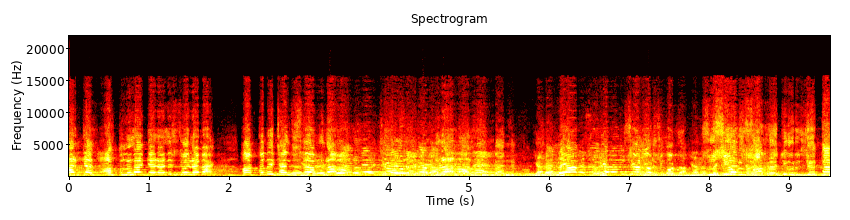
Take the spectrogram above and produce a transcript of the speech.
herkes aklına geleni söylemek hakkını kendisine bırakmaz. Bırakmaz. Sen ne yapıyorsun? Yalanı söylüyorsun orada. Susuyoruz, sabrediyoruz. Yeter.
